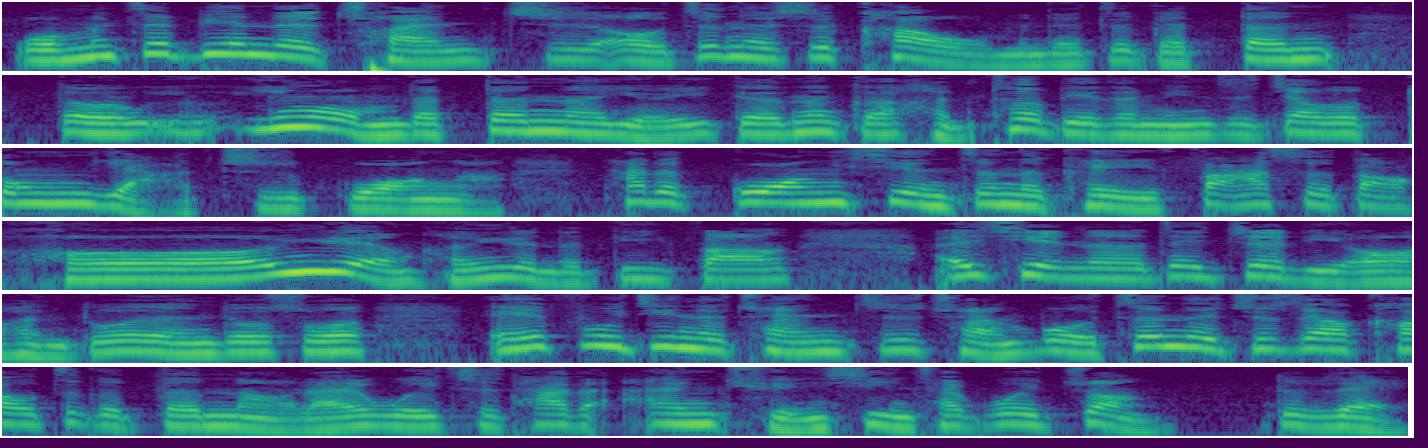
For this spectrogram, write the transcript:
我们这边的船只哦，真的是靠我们的这个灯的，因为我们的灯呢有一个那个很特别的名字，叫做东亚之光啊，它的光线真的可以发射到很远很远的地方。而且呢，在这里哦，很多人都说，诶，附近的船只船舶真的就是要靠这个灯呢来维持它的安全性，才不会撞，对不对？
